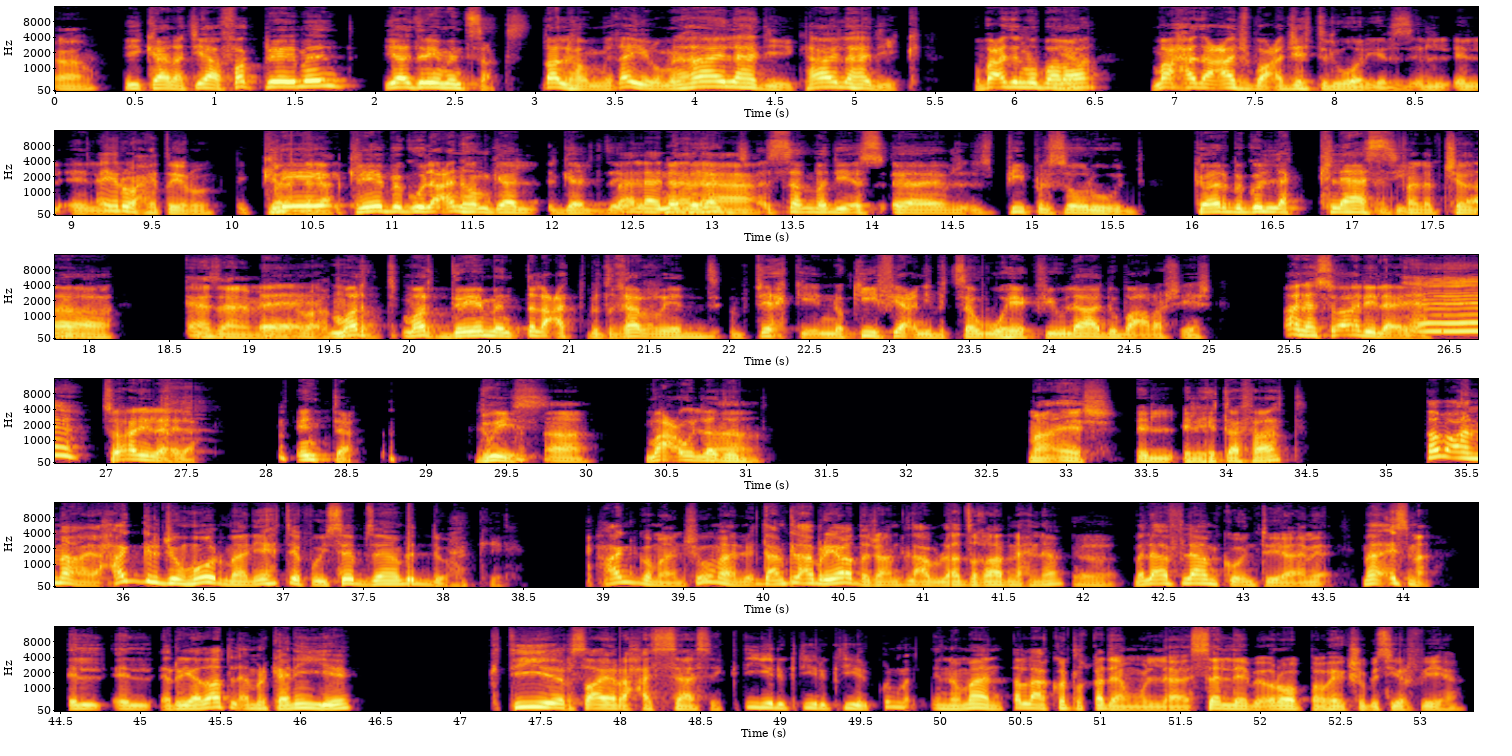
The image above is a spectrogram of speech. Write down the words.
آه. هي كانت يا fuck دريموند يا دريموند sucks ضلهم يغيروا من هاي لهديك هاي لهديك. وبعد المباراة yeah. ما حدا عاجبه على جهة الوريورز ال ال ال أي يروح يطيروا. كلي كلي بيقول عنهم قال قال never somebody uh, people so rude. كير بيقول لك classy آه. يا زلمة آه مرت مرت دريموند طلعت بتغرد بتحكي إنه كيف يعني بتسووا هيك في أولاد وبعرفش إيش. أنا سؤالي لك. إيه. سؤالي لك أنت دويس آه. مع ولا ضد؟ آه. مع إيش؟ ال- الهتافات؟ طبعا معي حق الجمهور man يهتف ويسب زي ما بده okay حقه man شو man انت عم تلعب رياضة عم تلعب أولاد صغار نحن آه. بلا أفلامكم أنتم يا أمي... ما اسمع ال... ال... الرياضات الأمريكانية كتير صايرة حساسة كتير كتير كتير كل ما إنه man طلع كرة القدم ولا السله بأوروبا وهيك شو بيصير فيها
